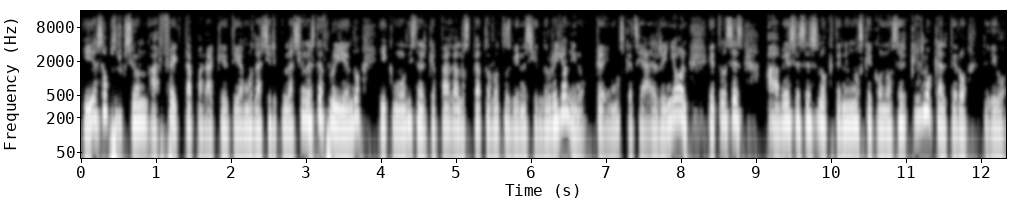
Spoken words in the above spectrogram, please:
y esa obstrucción afecta para que, digamos, la circulación esté fluyendo y como dicen, el que paga los platos rotos viene siendo el riñón y creemos que sea el riñón. Entonces, a veces es lo que tenemos que conocer, qué es lo que alteró. Le digo,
